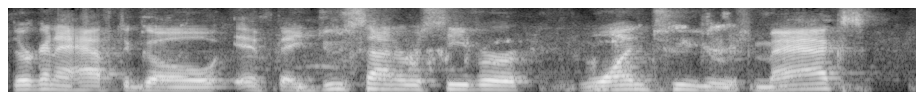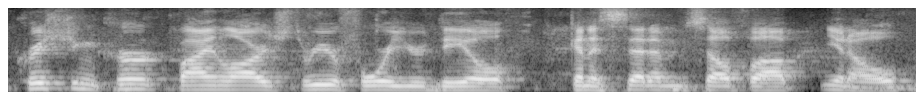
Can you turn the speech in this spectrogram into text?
They're going to have to go, if they do sign a receiver, one, two years max. Christian Kirk, by and large, three or four year deal, going to set himself up, you know,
